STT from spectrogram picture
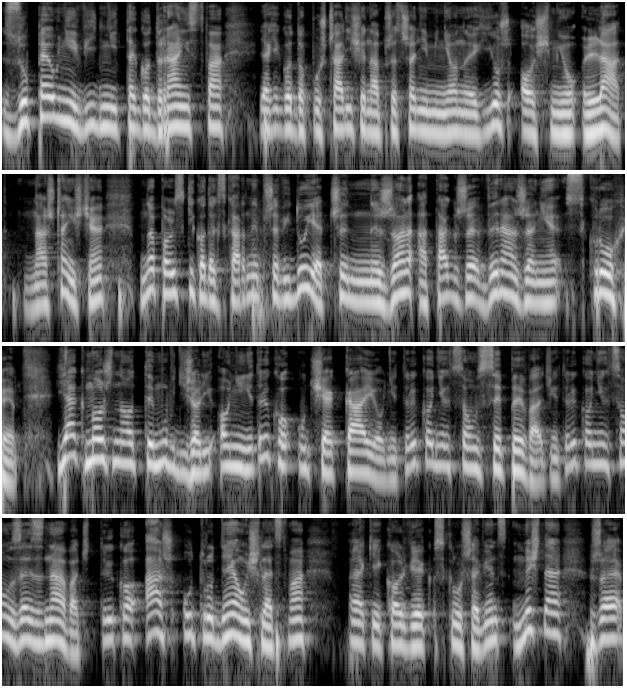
zupełnie widni tego draństwa, jakiego dopuszczali się na przestrzeni minionych już ośmiu lat. Na szczęście, no, polski kodeks karny przewiduje czynny żal, a także wyrażenie skruchy. Jak można o tym mówić, jeżeli oni nie tylko uciekają, nie tylko nie chcą wsypywać, nie tylko nie chcą zeznawać, tylko aż utrudniają śledztwa, o jakiejkolwiek skrusze. Więc myślę, że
